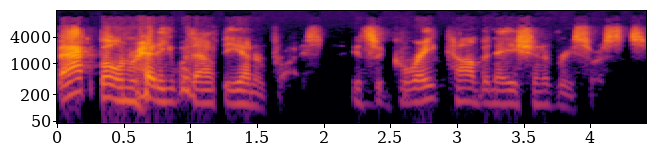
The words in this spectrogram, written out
backbone ready without the enterprise. It's a great combination of resources.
